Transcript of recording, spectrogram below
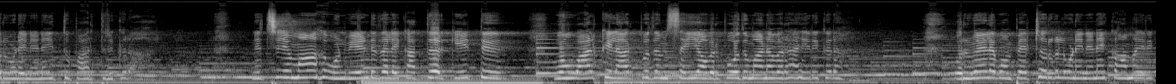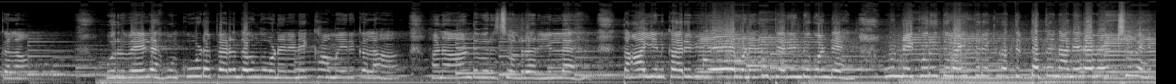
ஆண்டவர் உன்னை நினைத்து பார்த்திருக்கிறார். நிச்சயமாக உன் வேண்டுதலை கத்தர் கேட்டு உன் வாழ்க்கையில் அற்புதம் செய்ய அவர் போதுமானவராய் இருக்கிறார். ஒருவேளை உன் பெற்றோர்கள் உன்னை நினைக்காம இருக்கலாம். ஒருவேளை உன் கூட பிறந்தவங்க உன்னை நினைக்காம இருக்கலாம். ஆனா ஆண்டவர் சொல்றார் இல்ல தாயின் கருவிலே உன்னை நான் தெரிந்து கொண்டேன். உன்னை குறித்து வைத்திருக்கிற திட்டத்தை நான் நிறைவேற்றுவேன்.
